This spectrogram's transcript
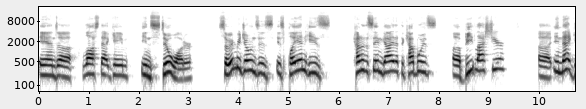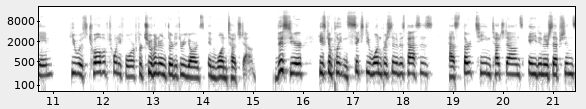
and uh, lost that game in Stillwater. So Emory Jones is is playing. He's kind of the same guy that the Cowboys uh, beat last year. Uh, in that game, he was 12 of 24 for 233 yards and one touchdown. This year, he's completing 61% of his passes, has 13 touchdowns, eight interceptions.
